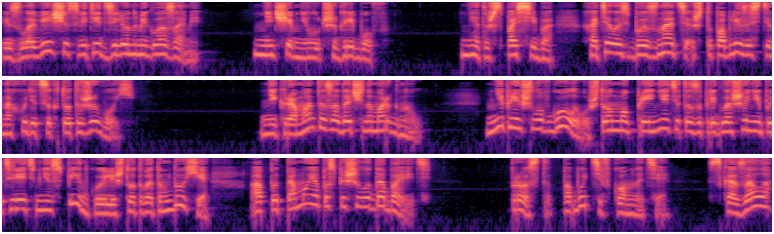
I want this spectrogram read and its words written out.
и зловеще светить зелеными глазами. Ничем не лучше грибов. Нет уж, спасибо. Хотелось бы знать, что поблизости находится кто-то живой. Некромант озадаченно моргнул. Мне пришло в голову, что он мог принять это за приглашение потереть мне спинку или что-то в этом духе, а потому я поспешила добавить. «Просто побудьте в комнате», — сказала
